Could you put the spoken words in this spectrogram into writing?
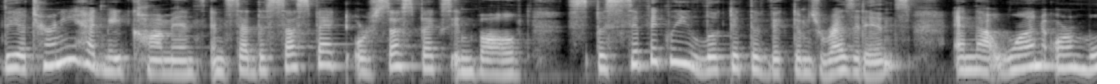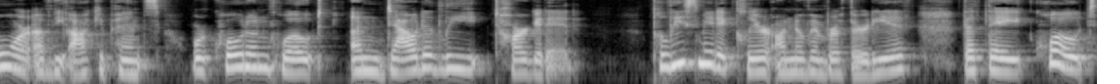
the attorney had made comments and said the suspect or suspects involved specifically looked at the victim's residence and that one or more of the occupants were quote unquote undoubtedly targeted. Police made it clear on November 30th that they, quote,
